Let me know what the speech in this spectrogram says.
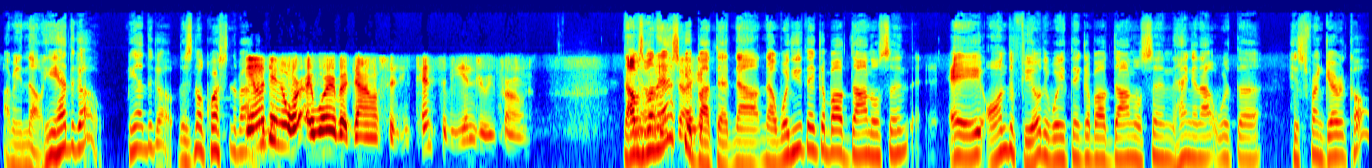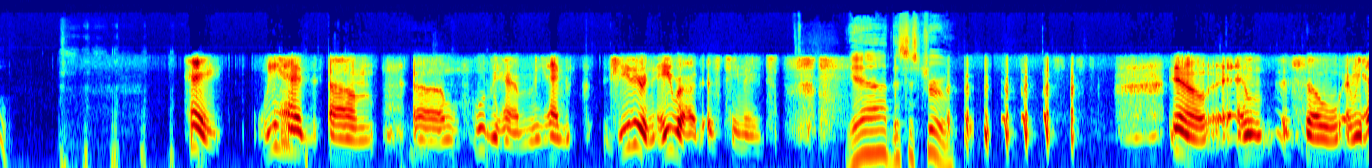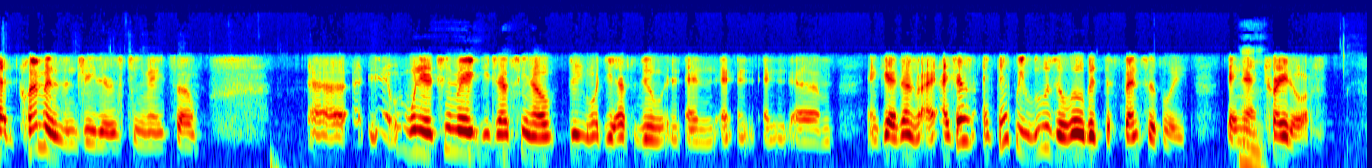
I mean, no, he had to go. He had to go. There's no question about The it. only thing I worry about Donaldson, he tends to be injury prone. I was You know, going to ask you about that. Now, now, what do you think about Donaldson? A on the field, and what do you think about Donaldson hanging out with uh, his friend Gerrit Cole? Hey, we had um, uh, who did we have? We had Jeter and A Rod as teammates. Yeah, this is true. You know, and so and we had Clemens and Jeter as teammates. So uh, when you're a teammate, you just you know do what you have to do and and and, um, and get done. I, I just I think we lose a little bit defensively in that trade off.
